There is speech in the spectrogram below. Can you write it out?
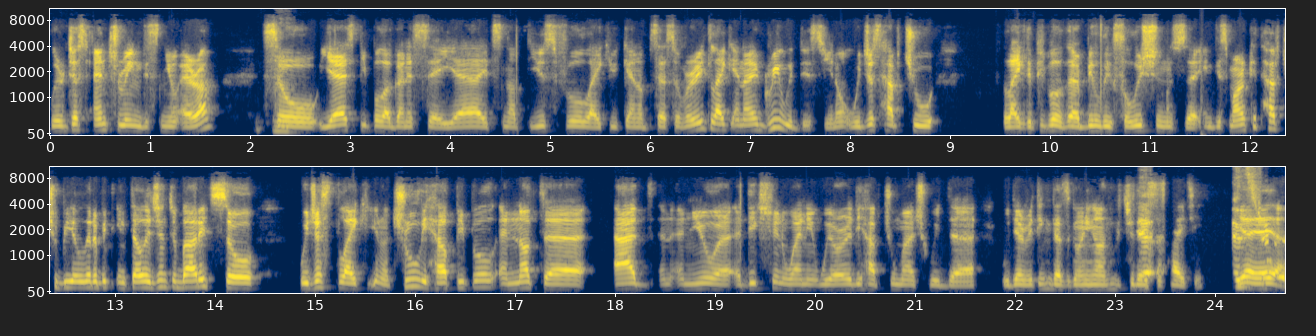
we're just entering this new era so yes people are going to say yeah it's not useful like you can obsess over it like and i agree with this you know we just have to like the people that are building solutions uh, in this market have to be a little bit intelligent about it so we just like you know truly help people and not uh, add an, a new uh, addiction when it, we already have too much with uh, with everything that's going on with today's Yeah. society It's yeah, yeah, yeah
